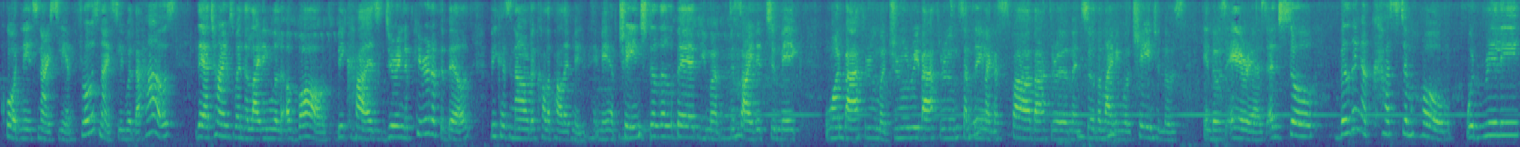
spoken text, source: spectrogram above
coordinates nicely and flows nicely with the house. There are times when the lighting will evolve because during the period of the build, because now the color palette may, may have changed a little bit, you might have decided to make one bathroom, a jewelry bathroom, something like a spa bathroom, and so the mm-hmm. lighting will change in those in those areas. And so building a custom home would really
